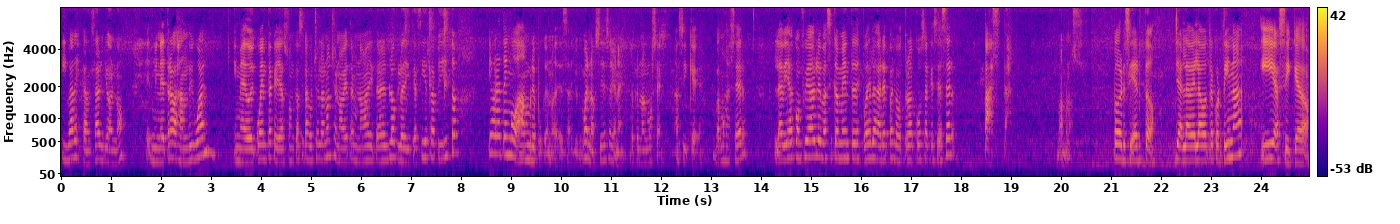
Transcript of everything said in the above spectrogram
iba a descansar yo, ¿no? Terminé trabajando igual, y me doy cuenta que ya son casi las 8 de la noche, no había terminado de editar el blog, lo edité así rapidito y ahora tengo hambre porque no he desayunado. Bueno, sí desayuné, lo que no almorcé. Así que vamos a hacer la vieja confiable, básicamente después de las arepas la otra cosa que sé hacer, pasta. Vámonos. Por cierto, ya lavé la otra cortina y así quedó.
